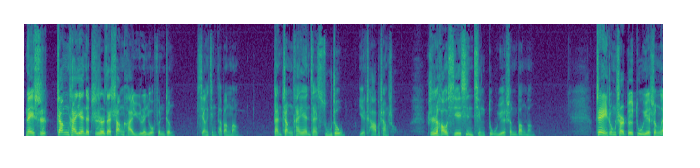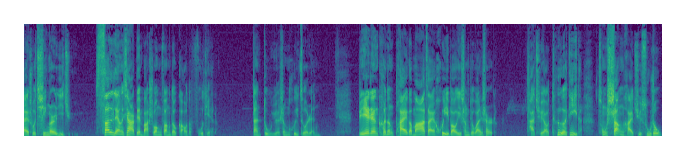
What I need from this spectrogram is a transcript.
那时，章太炎的侄儿在上海与人有纷争，想请他帮忙，但章太炎在苏州也插不上手，只好写信请杜月笙帮忙。这种事儿对杜月笙来说轻而易举，三两下便把双方都搞得服帖了。但杜月笙会做人，别人可能派个马仔汇报一声就完事儿了，他却要特地的从上海去苏州，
